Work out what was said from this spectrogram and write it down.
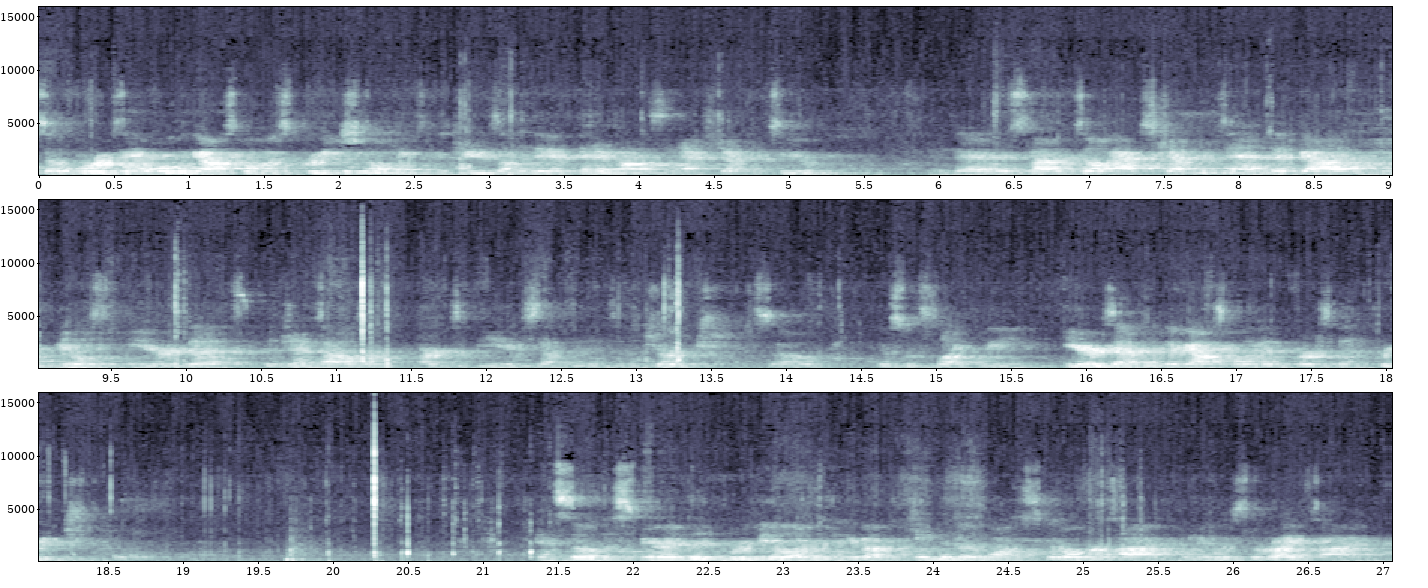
So, for example, the gospel was preached only to the Jews on the day of Pentecost in Acts chapter 2. And then it's not until Acts chapter 10 that God reveals Peter that the Gentiles are, are to be accepted into the church. So, this was likely years after the gospel had first been preached. And so the Spirit didn't reveal everything about the kingdom at once, but over time, when it was the right time.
